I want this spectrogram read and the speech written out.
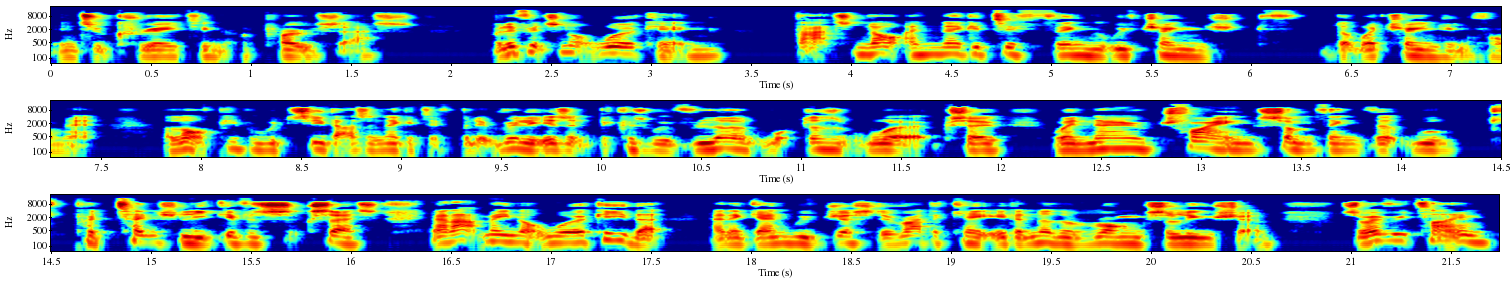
into creating a process. But if it's not working, that's not a negative thing that we've changed, that we're changing from it. A lot of people would see that as a negative, but it really isn't because we've learned what doesn't work. So we're now trying something that will potentially give us success. Now that may not work either. And again, we've just eradicated another wrong solution. So every time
